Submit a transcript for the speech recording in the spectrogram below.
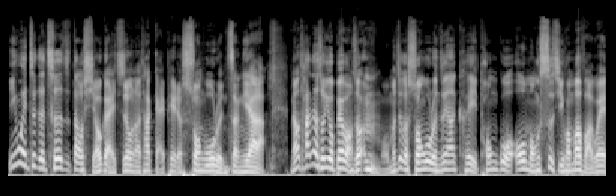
因为这个车子到小改之后呢，它改配了双涡轮增压了。然后他那时候又标榜说，嗯，我们这个双涡轮增压可以通过欧盟四期环保法规。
